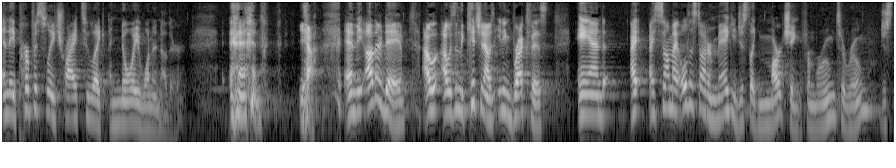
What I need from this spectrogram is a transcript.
and they purposefully try to like annoy one another. And yeah, and the other day I, w- I was in the kitchen, I was eating breakfast, and I, I saw my oldest daughter, Maggie, just like marching from room to room, just.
